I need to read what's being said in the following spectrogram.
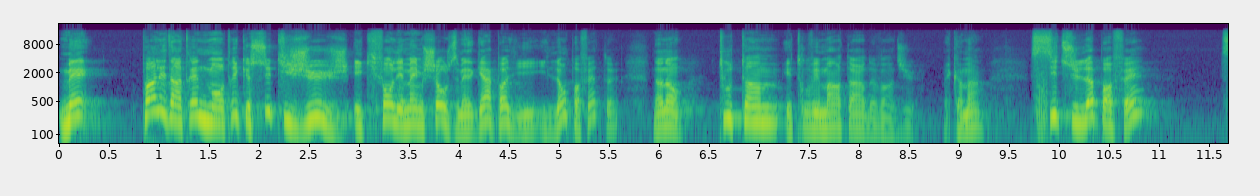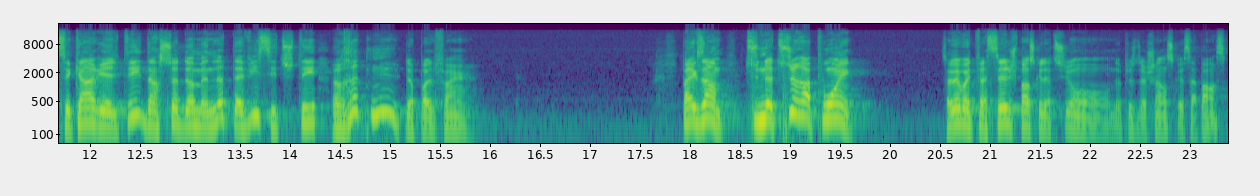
Mais Paul est en train de montrer que ceux qui jugent et qui font les mêmes choses, mais gars, Paul, ils ne l'ont pas fait. Hein. Non, non. Tout homme est trouvé menteur devant Dieu. Mais comment? Si tu ne l'as pas fait, c'est qu'en réalité, dans ce domaine-là de ta vie, c'est que tu t'es retenu de ne pas le faire. Par exemple, tu ne tueras point. Ça va être facile, je pense que là-dessus, on a plus de chances que ça passe.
